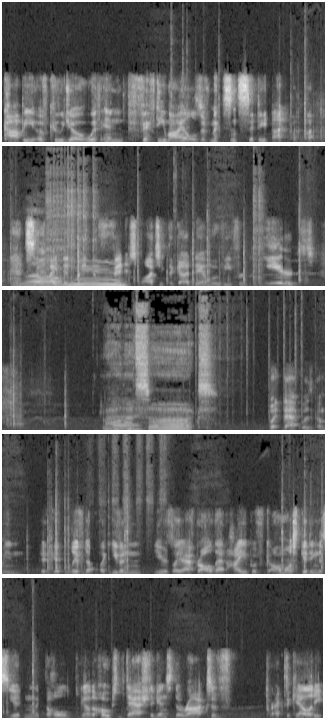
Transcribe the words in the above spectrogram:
copy of Cujo within 50 miles of Mason City, Iowa. so I oh, didn't get to finish watching the goddamn movie for years. Oh, that sucks. But that was, I mean, it, it lived up. Like even years later, after all that hype of almost getting to see it, and like the whole, you know, the hopes dashed against the rocks of practicality.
